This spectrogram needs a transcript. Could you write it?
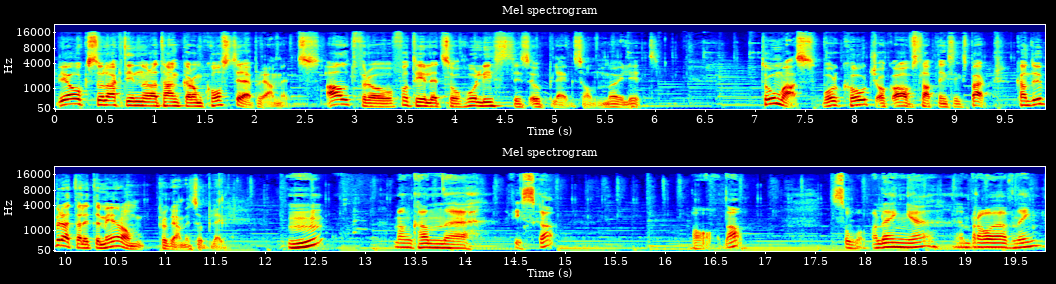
Vi har också lagt in några tankar om kost i det här programmet. Allt för att få till ett så holistiskt upplägg som möjligt. Thomas, vår coach och avslappningsexpert, kan du berätta lite mer om programmets upplägg? Mm. Man kan eh, fiska, bada, sova länge, en bra övning.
